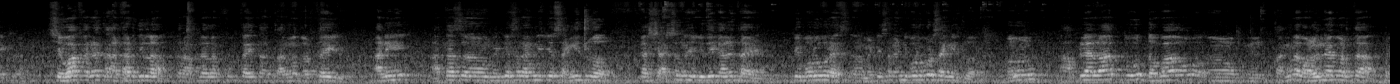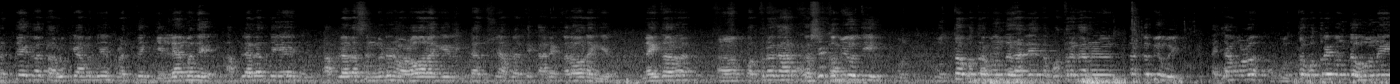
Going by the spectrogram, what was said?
एक सेवा करायचा आधार दिला तर आपल्याला खूप काही चांगलं करता येईल. आणि आताच अं, मेंढे सरांनी जे सांगितलं का शासन जे विधेयक आणत आहे ते बरोबर आहे. मेंढे सरांनी बरोबर सांगितलं. म्हणून आपल्याला तो दबाव चांगला वाढवण्याकरता प्रत्येक तालुक्यामध्ये प्रत्येक जिल्ह्यामध्ये आपल्याला ते आपल्याला संघटन वाढवावं लागेल. त्या दृष्टीने आपल्याला ते कार्य करावं लागेल. नाहीतर पत्रकार कसे कमी होतील? वृत्तपत्र बंद झाले तर पत्रकारिता कमी होईल. त्याच्यामुळं वृत्तपत्रही बंद होऊ नये.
